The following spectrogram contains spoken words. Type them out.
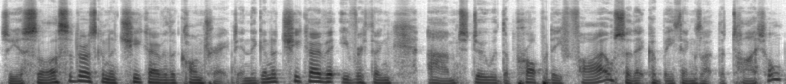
So your solicitor is going to check over the contract and they're going to check over everything um, to do with the property file. So that could be things like the title.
